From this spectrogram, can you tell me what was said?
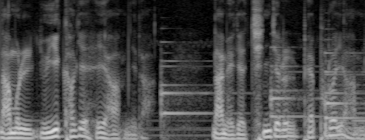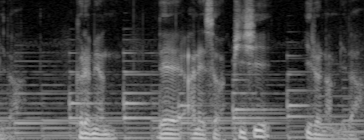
남을 유익하게 해야 합니다. 남에게 친절을 베풀어야 합니다. 그러면 내 안에서 빛이 일어납니다.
